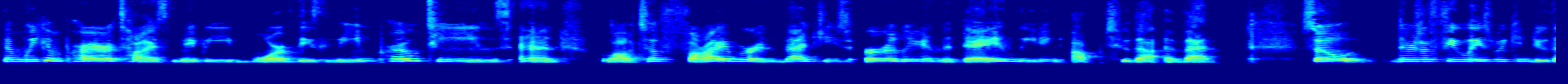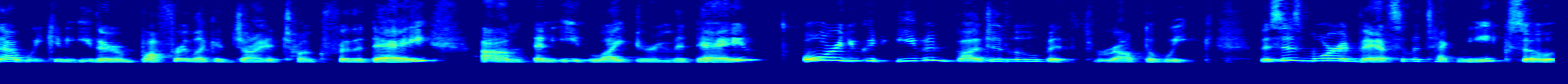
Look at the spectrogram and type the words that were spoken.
then we can prioritize maybe more of these lean proteins and lots of fiber and veggies early in the day leading up to that event. So there's a few ways we can do that. We can either buffer like a giant chunk for the day um, and eat light during the day, or you could even budget a little bit throughout the week. This is more advanced of a technique. So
